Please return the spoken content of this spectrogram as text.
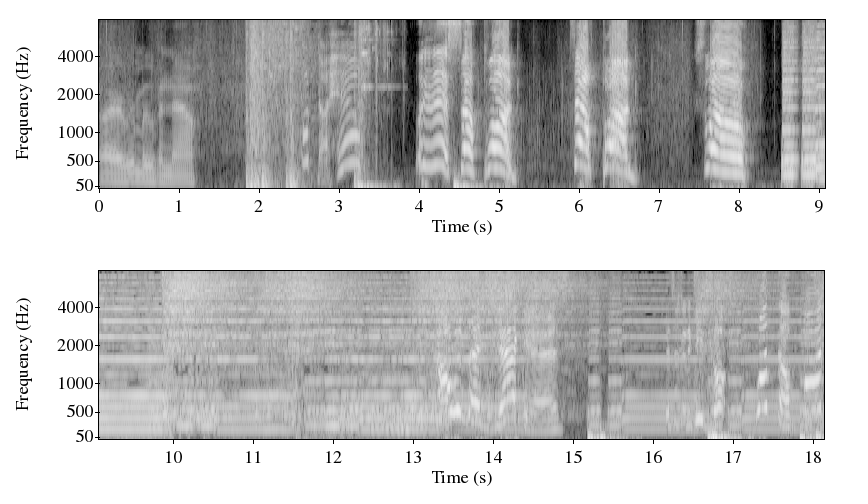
Alright, we're moving now. What the hell? Look at this! Self plug! Self plug! Slow! How is that jackass? It's just gonna keep going. What the fuck?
